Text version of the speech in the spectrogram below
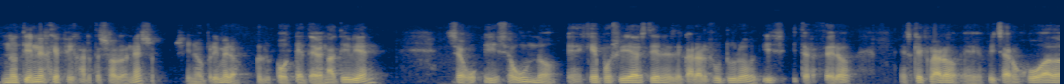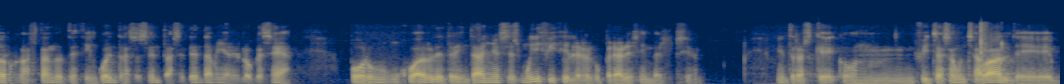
no tienes que fijarte solo en eso, sino primero, que te venga a ti bien, y segundo, eh, qué posibilidades tienes de cara al futuro, y, tercero, es que, claro, eh, fichar un jugador gastándote 50, 60, 70 millones, lo que sea, por un jugador de 30 años es muy difícil de recuperar esa inversión. Mientras que con fichas a un chaval de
